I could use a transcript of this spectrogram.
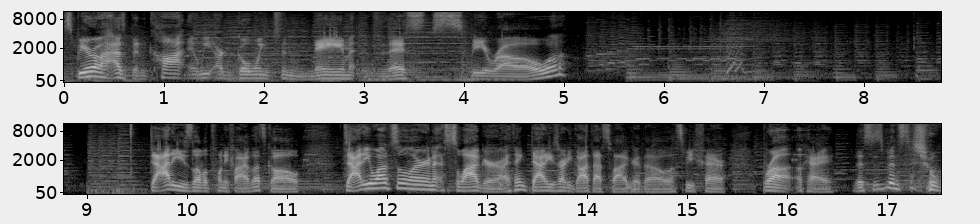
Spiro has been caught, and we are going to name this Spiro. Daddy's level 25, let's go. Daddy wants to learn Swagger. I think Daddy's already got that Swagger, though, let's be fair. Bruh, okay, this has been such a...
